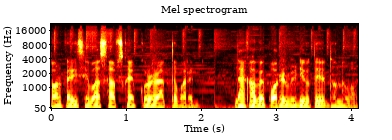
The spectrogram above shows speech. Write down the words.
সরকারি সেবা সাবস্ক্রাইব করে রাখতে পারেন। দেখা হবে পরের ভিডিওতে, ধন্যবাদ।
